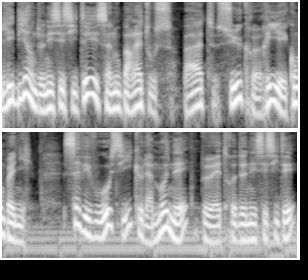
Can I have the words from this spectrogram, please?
Les biens de nécessité, ça nous parle à tous. Pâtes, sucre, riz et compagnie. Savez-vous aussi que la monnaie peut être de nécessité?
